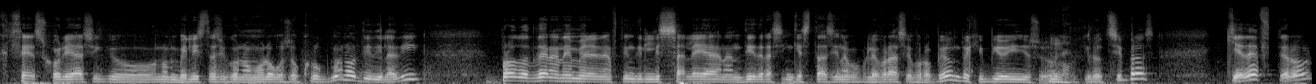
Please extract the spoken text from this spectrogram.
χθες σχολιάσει και ο νομπελίστας οικονομολόγος ο Κρούγκμαν ότι δηλαδή πρώτον δεν ανέμενε αυτήν την λησαλέα αντίδραση και στάση από πλευράς Ευρωπαίων, το έχει πει ο ίδιος ο ναι. κ. Τσίπρας και δεύτερον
